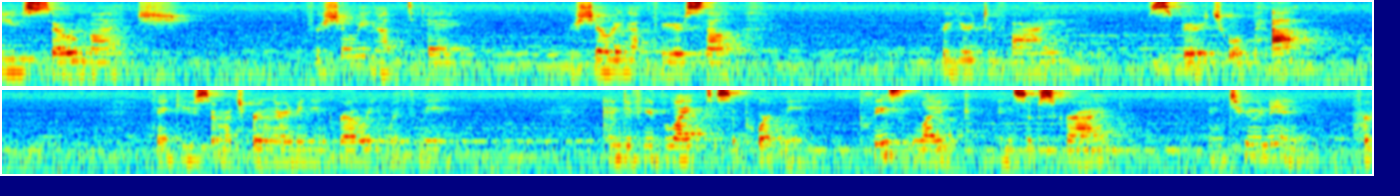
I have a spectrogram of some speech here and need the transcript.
you so much for showing up today, for showing up for yourself, for your divine spiritual path. Thank you so much for learning and growing with me. And if you'd like to support me, please like and subscribe and tune in for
